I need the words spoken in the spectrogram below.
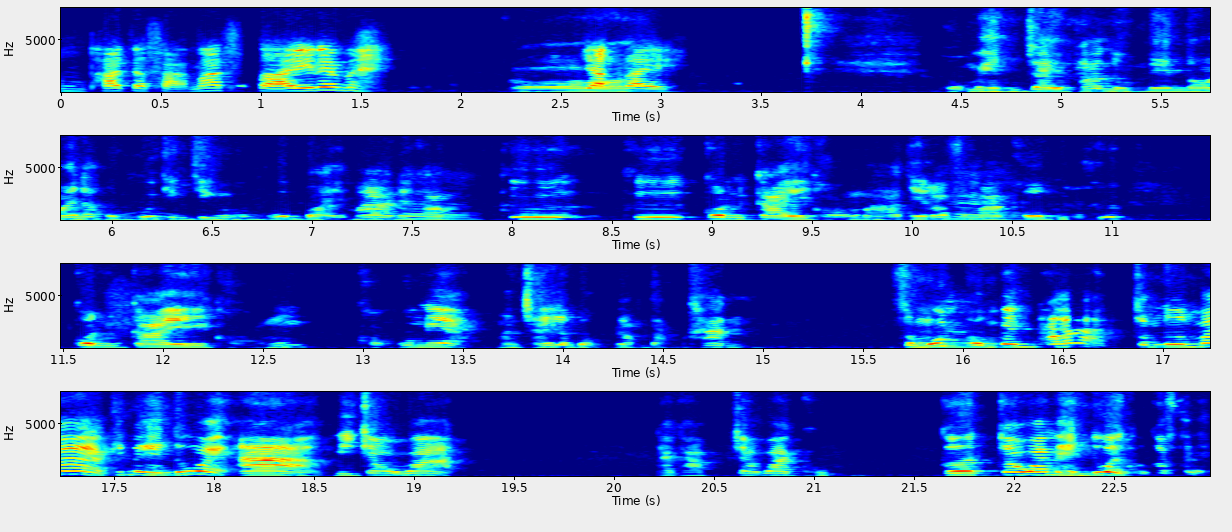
ม พระจะสามารถสไตร์ได้ไหมอ๋ออย่างไร ผมเห็นใจพระหนุ่มเนนน้อยนะ ผมพูดจริง ๆ ผมพูดบ่อยมากนะครับอืมคือคือกลไกของมหาเถรสมาคมหรือกลไกของ ของพวกเนี้ยมันใช้ระบบลำดับขั้น สมมุติอืมผมเป็นพระจำนวนมากที่ไม่เห็นด้วย อ่า มีเจ้าวาดนะครับ เจ้าวาดคุมเกิดเจ้าวาดไม่เห็นด้วยคุณก็เสร็จ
